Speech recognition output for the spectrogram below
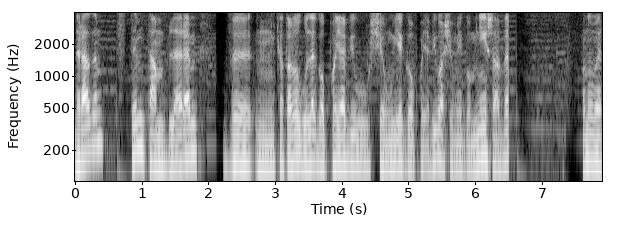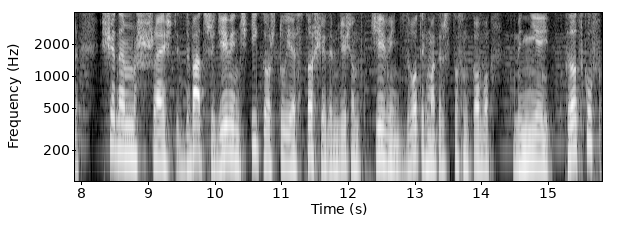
Razem z tym tumblerem w mm, katalogu LEGO pojawił się jego, pojawiła się jego mniejsza wersja numer 76239 i kosztuje 179 zł. Ma też stosunkowo mniej klocków,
